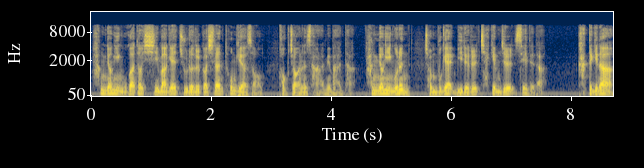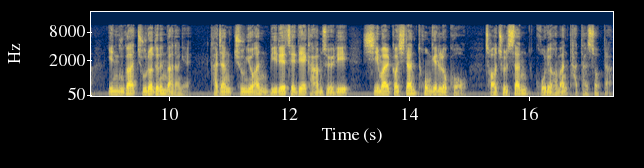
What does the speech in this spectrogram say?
학령 인구가 더 심하게 줄어들 것이란 통계여서 걱정하는 사람이 많다. 학령 인구는 전북의 미래를 책임질 세대다. 가뜩이나 인구가 줄어드는 마당에 가장 중요한 미래 세대의 감소율이 심할 것이란 통계를 놓고 저출산 고령화만 탓할 수 없다.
